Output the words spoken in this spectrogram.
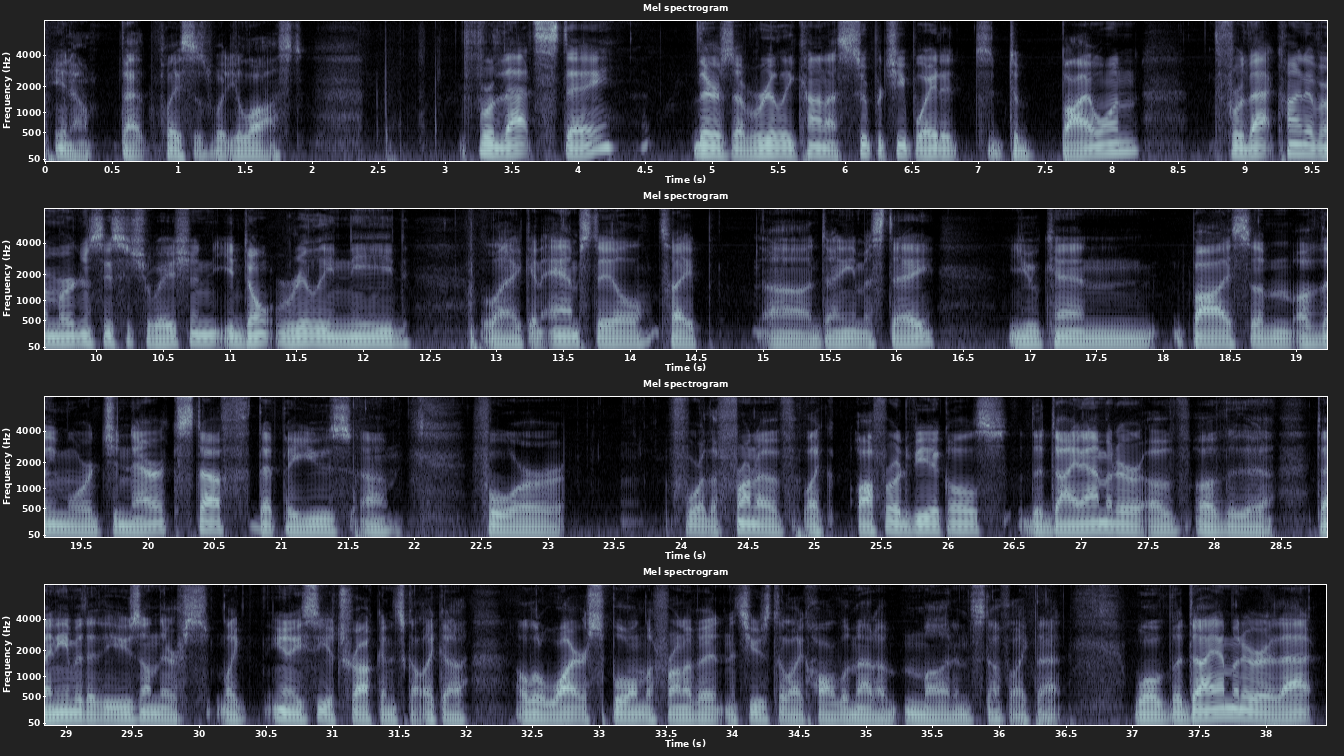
you know that place is what you lost. for that stay, there's a really kind of super cheap way to, to, to buy one. For that kind of emergency situation, you don't really need like an Amsteel type uh, Dyneema stay. You can buy some of the more generic stuff that they use um, for for the front of like off-road vehicles. The diameter of, of the Dyneema that they use on their like you know you see a truck and it's got like a, a little wire spool in the front of it and it's used to like haul them out of mud and stuff like that. Well the diameter of that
